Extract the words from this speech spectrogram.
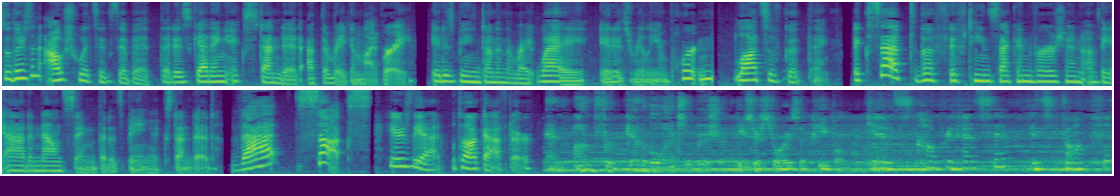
So there's an Auschwitz exhibit that is getting extended at the Reagan Library. It is being done in the right way. It is really important. Lots of good things except the 15 second version of the ad announcing that it's being extended. That sucks. Here's the ad. We'll talk after. An unforgettable exhibition. These are stories of people. It's comprehensive, it's thoughtful,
